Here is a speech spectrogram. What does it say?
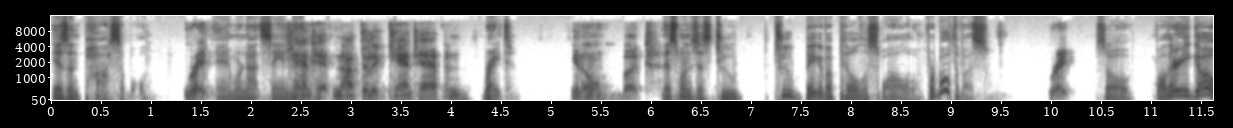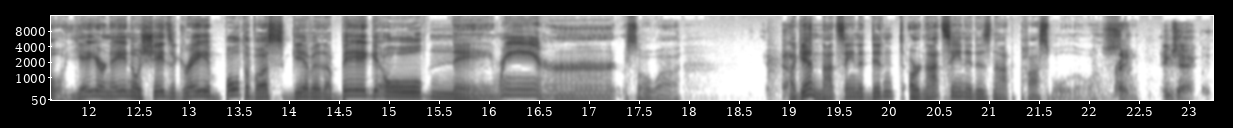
isn't possible. Right? And we're not saying Can't that. ha- not that it can't happen, Right. you know, but This one's just too too big of a pill to swallow for both of us. right. So, well, there you go. Yay or nay, no shades of gray. Both of us give it a big old nay. So, uh. Again, not saying it didn't, or not saying it is not possible, though. So, Right. Exactly.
